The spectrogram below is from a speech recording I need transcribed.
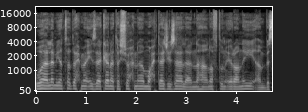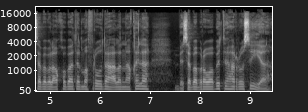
ولم يتضح ما إذا كانت الشحنة محتجزة لأنها نفط إيراني أم بسبب العقوبات المفروضة على الناقلة بسبب روابطها الروسية.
